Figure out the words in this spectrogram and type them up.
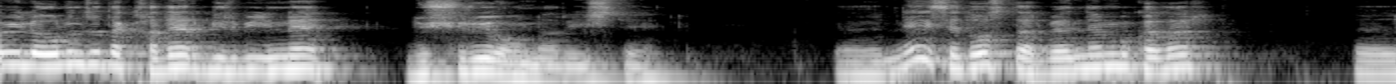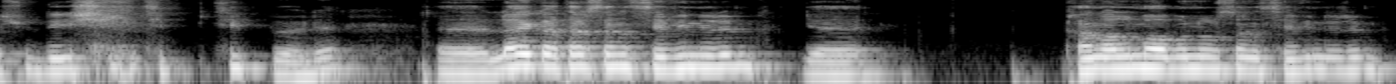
Öyle olunca da kader birbirine düşürüyor onları işte. Ee, Neyse dostlar benden bu kadar. Şu değişik tip, tip böyle. Like atarsanız sevinirim. Kanalıma abone olursanız sevinirim.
